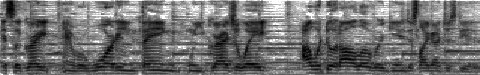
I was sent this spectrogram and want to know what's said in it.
It's a great and rewarding thing when you graduate. I would do it all over again, just like I just did.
